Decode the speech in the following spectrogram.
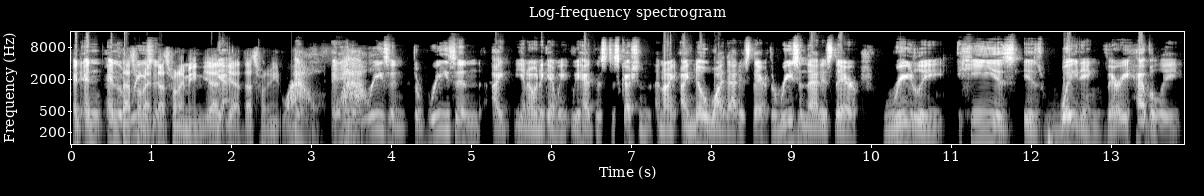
And and and the that's reason what I, that's what I mean. Yeah, Yeah. yeah, that's what I mean. Wow. And, and wow. the reason the reason I you know and again we, we had this discussion and I, I know why that is there. The reason that is there really he is is weighting very heavily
